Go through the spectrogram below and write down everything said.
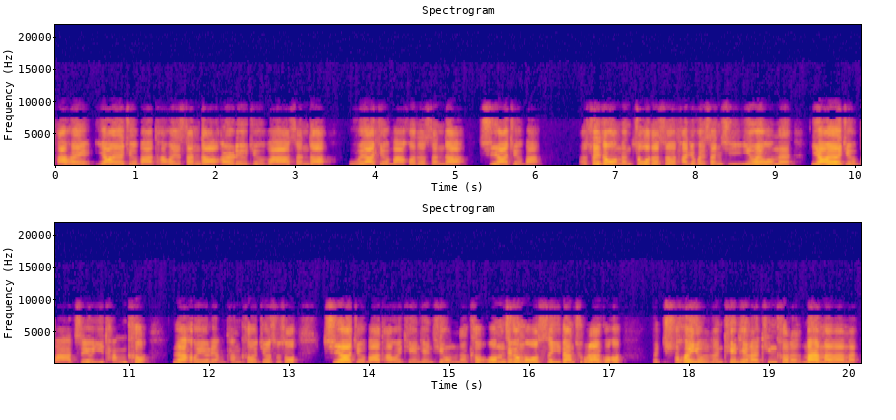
他会幺幺九八他会升到二六九八，升到五幺九八或者升到七幺九八。呃，随着我们做的时候，它就会升级，因为我们幺幺九八只有一堂课，然后有两堂课，就是说七幺九八他会天天听我们的课。我们这个模式一旦出来过后，就会有人天天来听课了，慢慢慢慢，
